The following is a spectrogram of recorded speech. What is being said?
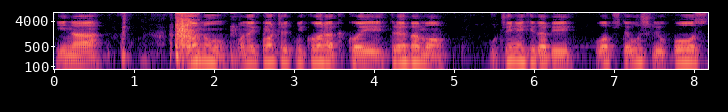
i na onu, onaj početni korak koji trebamo učiniti da bi uopšte ušli u post,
